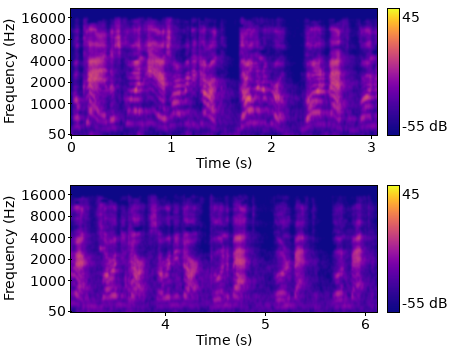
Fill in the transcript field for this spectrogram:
Okay, let's go in here. It's already dark. Go in the room. Go in the bathroom. Go in the bathroom. It's already dark. It's already dark. Go in the bathroom. Go in the bathroom. Go in the bathroom.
